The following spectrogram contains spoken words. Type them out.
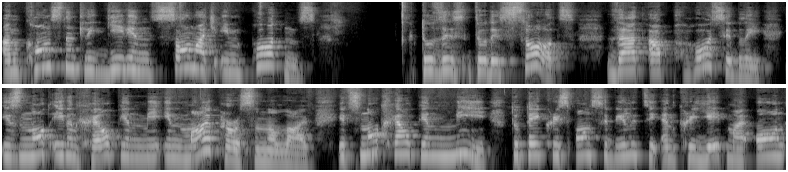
I'm constantly giving so much importance to this to these thoughts that are possibly is not even helping me in my personal life. It's not helping me to take responsibility and create my own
